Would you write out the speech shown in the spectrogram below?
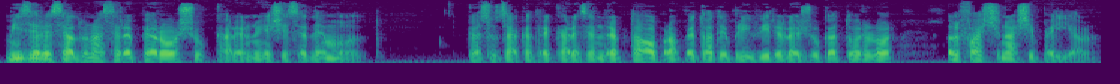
Mizele se adunaseră pe roșu, care nu ieșise de mult. Căsuța către care se îndreptau aproape toate privirile jucătorilor îl fascina și pe el.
